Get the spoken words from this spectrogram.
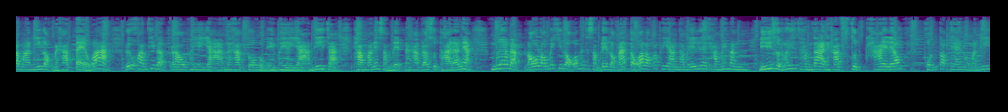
ประมาณนี้หรอกนะครับแต่ว่าด้วยความที่แบบเราพยายามนะครับตัวผมเองพยายามที่จะทำมันให้สำเร็จนะครับ แล้วสุดท้ายแล้วเนี่ย เมื่อแบบเราเราไม่คิดหรอกว่ามันจะสำเร็จหรอกนะ แต่ว่าเราก็พยายามทำไปเรื่อยๆทำให้มันดีที่สุดเท่าที่จะทำได้นะครับ สุดท้ายแล้วผลตอบแทนของมันที่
